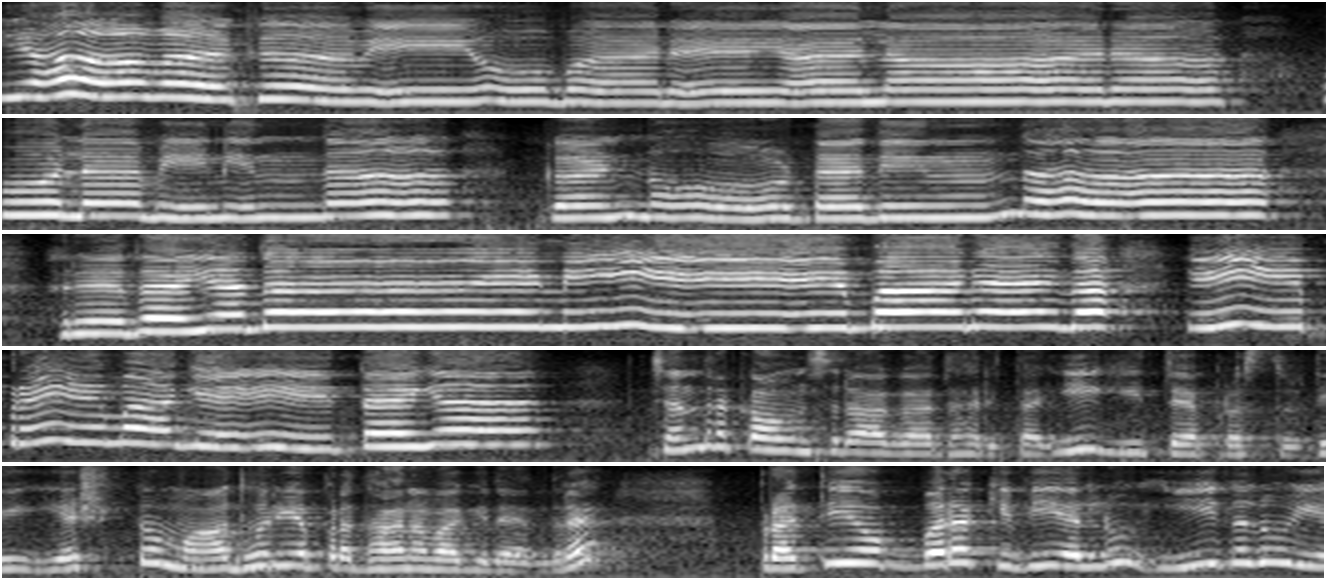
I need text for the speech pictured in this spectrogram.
ಯಾವ ಕವಿಯು ಬರೆಯಲಾರ ಒಲವಿನಿಂದ ಕಣ್ಣೋಟದಿಂದ, ಹೃದಯದ ನೀ ಬರೆದ ಈ ಪ್ರೇಮ ಗೀತೆಯ ಚಂದ್ರಕಾಂಸರಾಗಾಧಾರಿತ ಈ ಗೀತೆಯ ಪ್ರಸ್ತುತಿ ಎಷ್ಟು ಮಾಧುರ್ಯ ಪ್ರಧಾನವಾಗಿದೆ ಅಂದರೆ, ಪ್ರತಿಯೊಬ್ಬರ ಕಿವಿಯಲ್ಲೂ ಈಗಲೂ ಈ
